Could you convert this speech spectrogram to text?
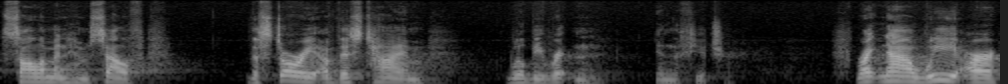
Solomon himself, the story of this time will be written in the future. Right now, we are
